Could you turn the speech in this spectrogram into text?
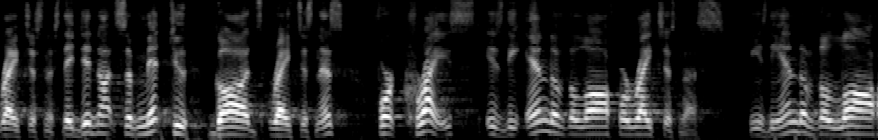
righteousness. They did not submit to God's righteousness, for Christ is the end of the law for righteousness. He's the end of the law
